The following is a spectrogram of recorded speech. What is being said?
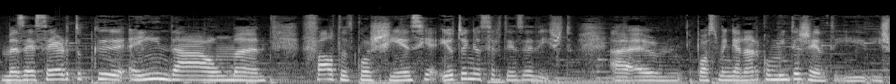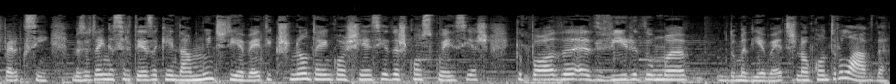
Mas é certo que ainda há uma falta de consciência, eu tenho a certeza disto. Ah, hum, posso me enganar com muita gente e, e espero que sim, mas eu tenho a certeza que ainda há muitos diabéticos que não têm consciência das consequências que pode advir de uma, de uma diabetes não controlada.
